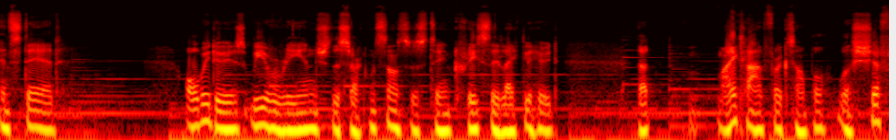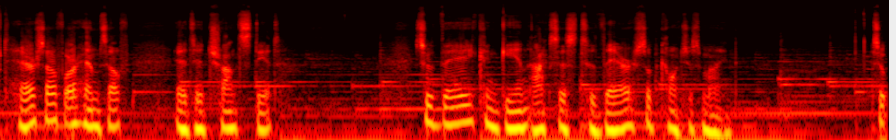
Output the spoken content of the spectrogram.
Instead, all we do is we arrange the circumstances to increase the likelihood my client, for example, will shift herself or himself into a trance state so they can gain access to their subconscious mind. So,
